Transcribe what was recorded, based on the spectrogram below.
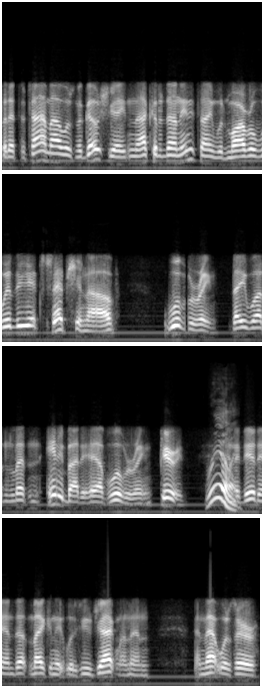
But at the time I was negotiating, I could have done anything with Marvel with the exception of Wolverine. They wasn't letting anybody have Wolverine, period. And Really? they did end up making it with Hugh Jackman and and that was their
